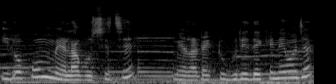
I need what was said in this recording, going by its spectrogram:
কীরকম মেলা বসেছে, মেলাটা একটু ঘুরে দেখে নেওয়া যাক।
